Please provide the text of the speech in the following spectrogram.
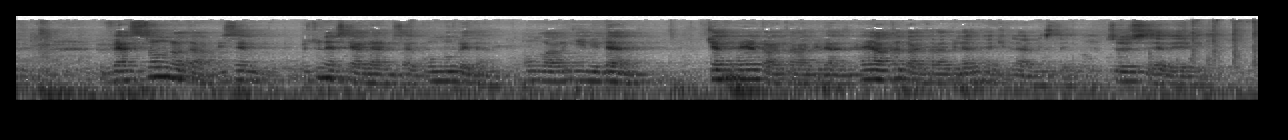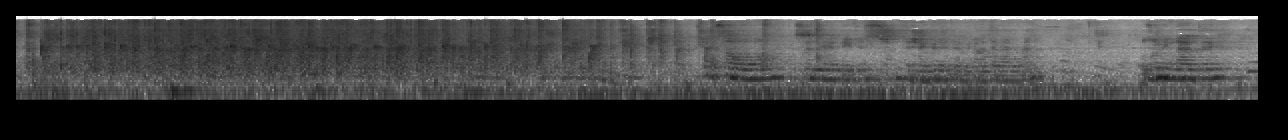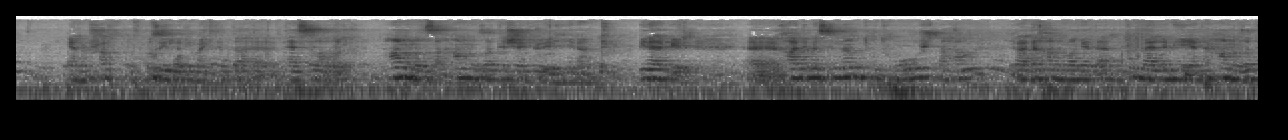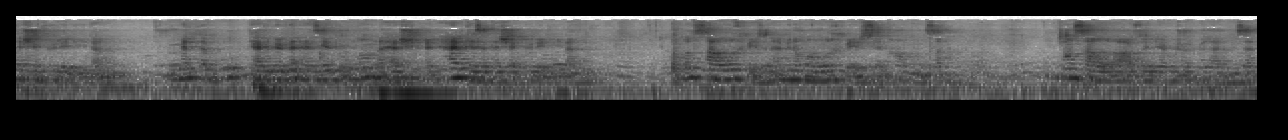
və sonra da bizim bütün əskərlərimizə qulluq edən, onları yenidən cəbhəyə qaytara bilən, həyata qaytara bilən həkimlərimizdir. Sözü sizə veririk. Çok sağ olun. Sizin verdiğiniz için teşekkür ederim biraderlerime. Uzun illərdir, yəni uşaq 9 ildir bir məktəbdə ə, təhsil alır. Hamınıza, hamınıza təşəkkür edirəm. Birə-bir ə, xadiməsindən tutmuş, daha İradə xanıma qədər bütün müəllim heyəti hamınıza təşəkkür edirəm. Ümumiyyətlə bu tədbirdə əziyyət olan da hər, hər kəsə təşəkkür edirəm. Allah sağlıq versin, əmin-amanlıq versin hamınıza. Can sağlığı arzu edirəm körpələrimizə.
